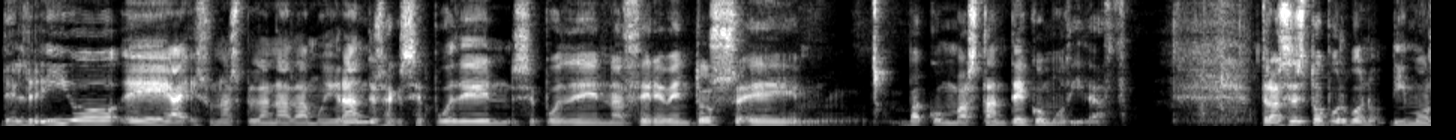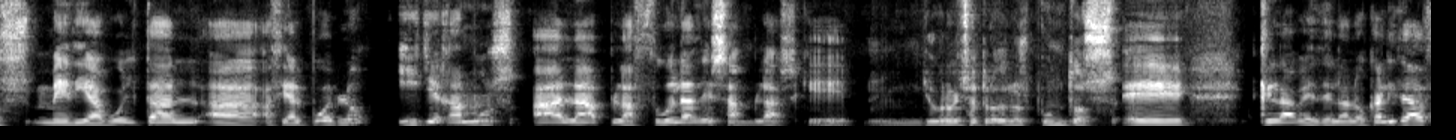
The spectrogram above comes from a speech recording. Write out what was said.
río, eh, es una esplanada muy grande, o sea que se pueden, se pueden hacer eventos eh, con bastante comodidad. Tras esto, pues bueno, dimos media vuelta hacia el pueblo y llegamos a la plazuela de San Blas, que mm, yo creo que es otro de los puntos clave de la localidad,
